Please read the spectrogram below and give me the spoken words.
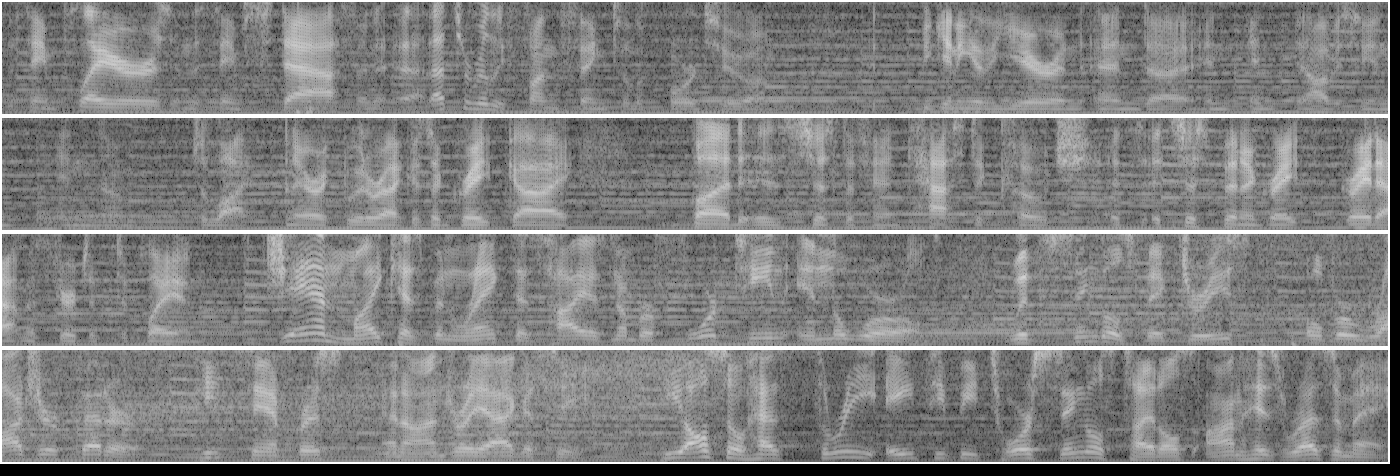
the same players and the same staff, and uh, that's a really fun thing to look forward to um, at the beginning of the year and, and, uh, and, and obviously in, in um, July. And Eric Budarak is a great guy. Bud is just a fantastic coach. It's, it's just been a great, great atmosphere to, to play in. Jan Mike has been ranked as high as number 14 in the world, with singles victories over Roger Federer, Pete Sampras, and Andre Agassi. He also has three ATP Tour singles titles on his resume,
